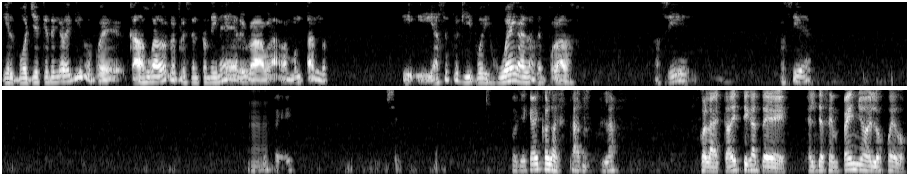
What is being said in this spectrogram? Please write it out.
y el budget que tenga el equipo, pues cada jugador representa dinero y bla, bla, van montando, y, y hace tu equipo y juega en la temporada. Así, así es. Ok. Sí. Pues tiene que ver con las stats, ¿verdad? Con las estadísticas de el desempeño en los juegos.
